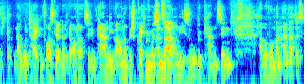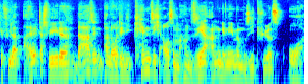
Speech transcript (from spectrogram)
Ich glaube, na gut, Titan Force gehört natürlich auch noch zu den Perlen, die wir auch noch besprechen müssen, die auch nicht so bekannt sind. Aber wo man einfach das Gefühl hat, alter Schwede, da sind ein paar Leute, die kennen sich aus und machen sehr angenehme Musik fürs Ohr.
